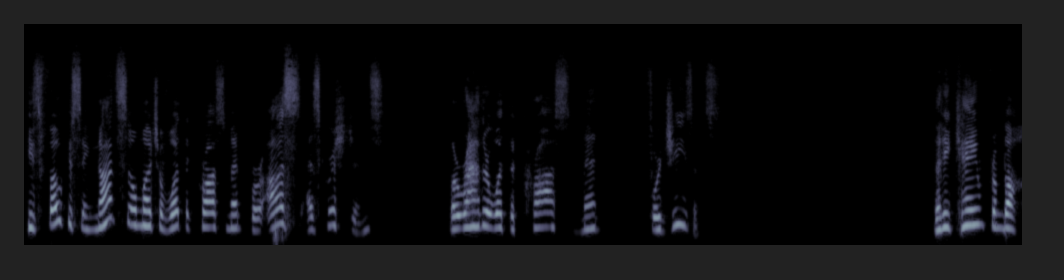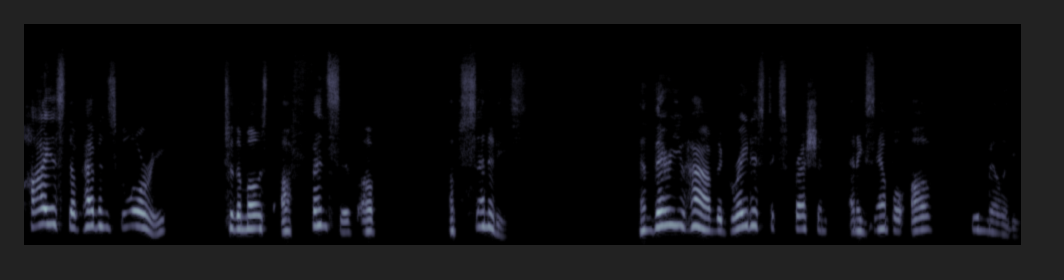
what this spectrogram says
he's focusing not so much of what the cross meant for us as Christians, but rather what the cross meant for Jesus that he came from the highest of heaven's glory to the most offensive of obscenities. And there you have the greatest expression and example of humility.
